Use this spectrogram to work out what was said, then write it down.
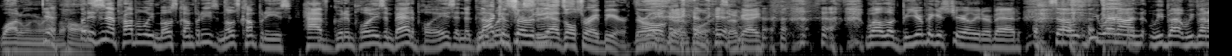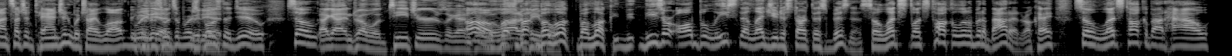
waddling around Yeah, the halls. but isn't that probably most companies? Most companies have good employees and bad employees, and the good not conservative succeed. dad's ultra Right beer? They're all good employees. Okay. Well, look, be your biggest cheerleader, man. So we went on, we've been, we've been on such a tangent, which I love because We that's what we're We supposed did. to do. So I got in trouble with teachers. I got in oh, trouble Oh, with a but, lot but, of people. but look, but look, th- these are all beliefs that led you to start this business. So let's let's talk a little bit about it, okay? So let's talk about how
